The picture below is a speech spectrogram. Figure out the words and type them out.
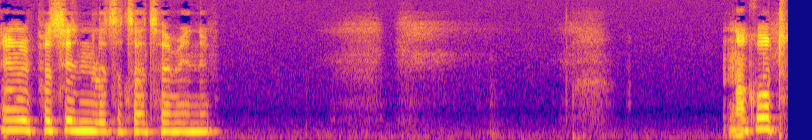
Irgendwie passiert in letzter Zeit sehr wenig. Na gut,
